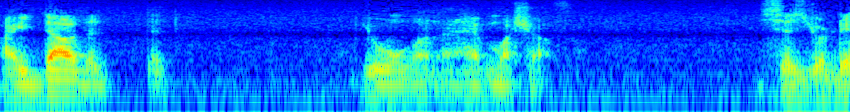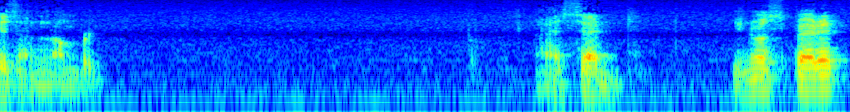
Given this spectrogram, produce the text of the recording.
I doubt that, that you won't gonna have much of. He says your days are numbered. I said, you know, Spirit,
